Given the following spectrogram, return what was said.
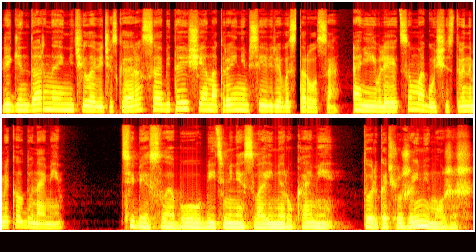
Легендарная нечеловеческая раса, обитающая на крайнем севере Вестероса. Они являются могущественными колдунами. «Тебе слабо убить меня своими руками, только чужими можешь».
